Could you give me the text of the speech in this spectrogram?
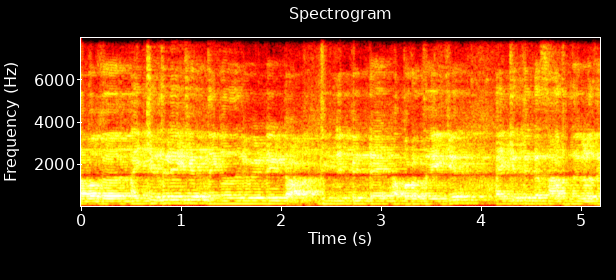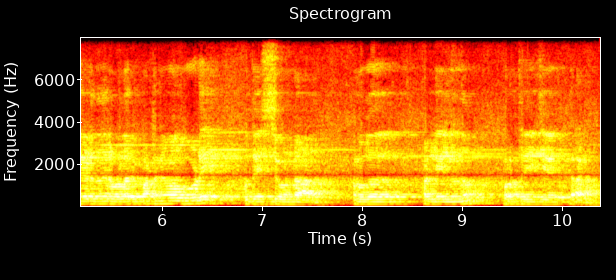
നമുക്ക് ഐക്യത്തിലേക്ക് നീങ്ങുന്നതിന് വേണ്ടിയിട്ടാണ് ഭിന്നിപ്പിന്റെ അപ്പുറത്തേക്ക് ഐക്യത്തിന്റെ സാധ്യതകൾ തേടുന്നതിനുള്ള ഒരു പഠനവും കൂടി ഉദ്ദേശിച്ചുകൊണ്ടാണ് നമുക്ക് പള്ളിയിൽ നിന്നും പുറത്തേക്ക് ഇറങ്ങാം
